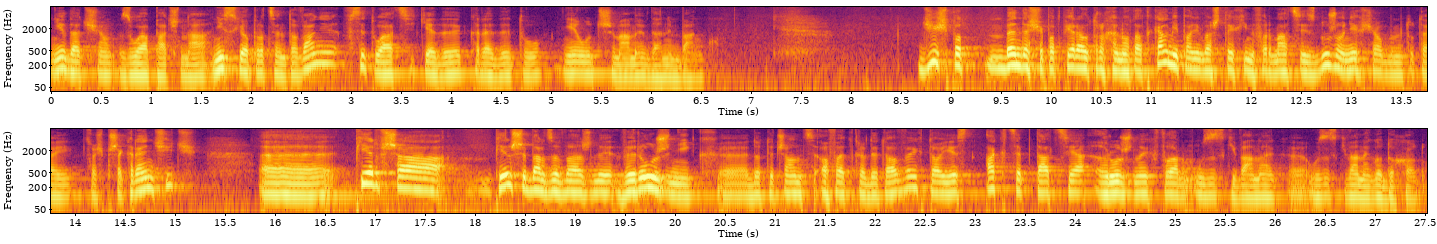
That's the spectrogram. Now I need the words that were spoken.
nie dać się złapać na niskie oprocentowanie w sytuacji, kiedy kredytu nie utrzymamy w danym banku. Dziś pod, będę się podpierał trochę notatkami, ponieważ tych informacji jest dużo, nie chciałbym tutaj coś przekręcić. E, pierwsza, pierwszy bardzo ważny wyróżnik e, dotyczący ofert kredytowych to jest akceptacja różnych form uzyskiwanego, uzyskiwanego dochodu.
